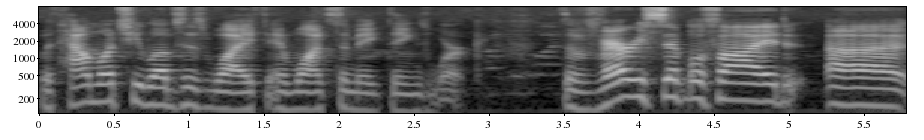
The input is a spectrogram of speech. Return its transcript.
with how much he loves his wife and wants to make things work. It's a very simplified uh,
